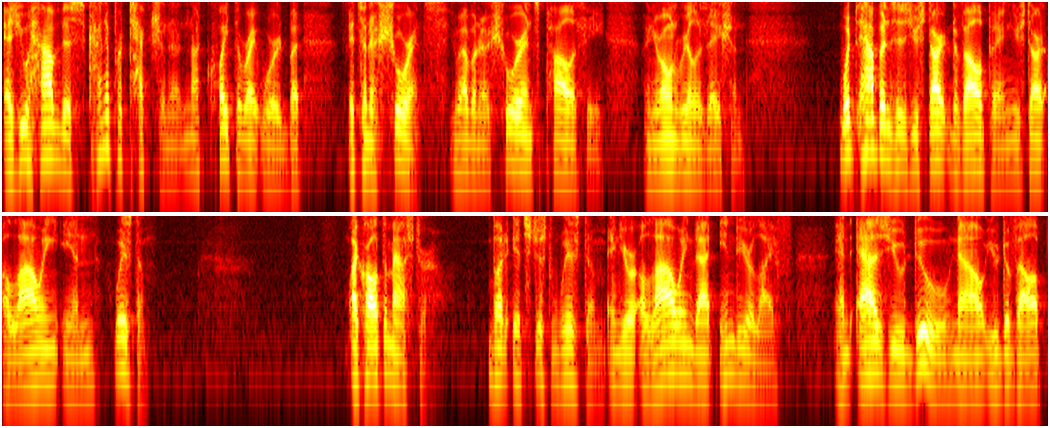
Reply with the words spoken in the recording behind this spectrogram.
as you have this kind of protection, not quite the right word, but it's an assurance. You have an assurance policy and your own realization. What happens is you start developing, you start allowing in wisdom. I call it the master, but it's just wisdom, and you're allowing that into your life. And as you do now, you develop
